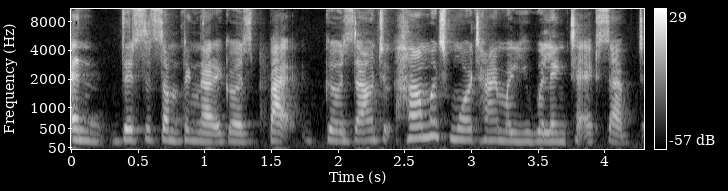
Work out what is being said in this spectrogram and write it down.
and this is something that it goes back goes down to how much more time are you willing to accept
